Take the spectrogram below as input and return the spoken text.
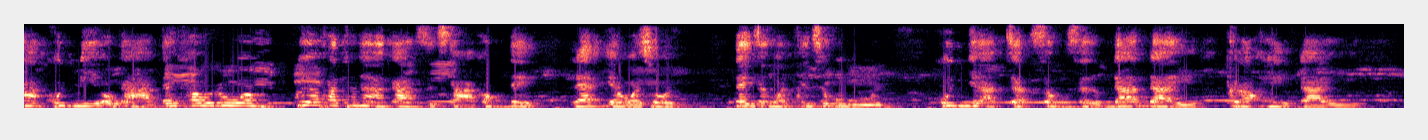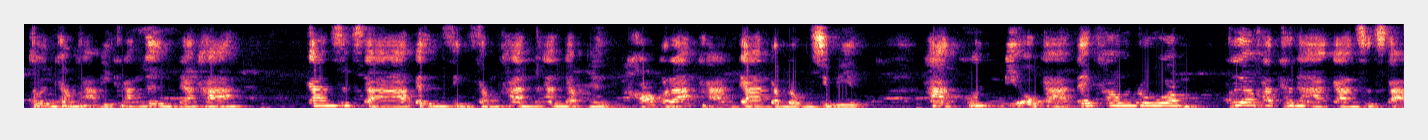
หากคุณมีโอกาสได้เข้าร่วมเพื่อพัฒนาการศึกษาของเด็กและเยาวชน ในจังหวัดเพชรบูรณ์ คุณอยากจะส่งเสริมด้านใด เพราะเหตุใดทวนคำถามอีกครั้งหนึ่งนะคะ การศึกษาเป็นสิ่งสำคัญอันดับหนึ่งของรากฐานการดำรงชีวิต หากคุณมีโอกาสได้เข้าร่วม เพื่อพัฒนาการศึกษา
